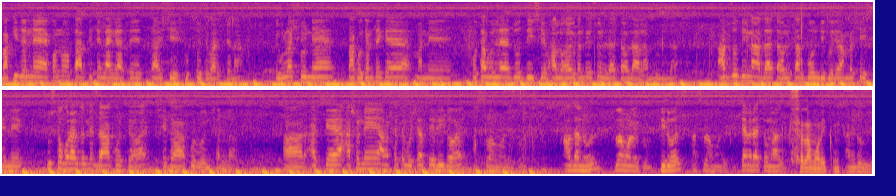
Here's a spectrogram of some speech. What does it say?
বা কি জন্য এখনও তার পিছে লাগে আছে তার সে সুস্থ হতে পারছে না। এগুলা শুনে তাকে ওইখান থেকে মানে কথা বললে যদি সে ভালো হয় ওখান থেকে চলে যায় তাহলে আলহামদুলিল্লাহ। আর যদি না যায় তাহলে তাকে বন্দি করে আমরা সেই ছেলে সুস্থ করার জন্য যা করতে হয় সেটা করব ইনশাল্লাহ। আর আজকে আসনে আমার সাথে বসে আছে হৃদয়। আসসালামু আলাইকুম। আজানুর। আসসালামু আলাইকুম। ফিরোজ। আসসালামু আলাইকুম। ক্যামেরায় তোমাল। আসসালামু আলাইকুম। আমি রবি।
